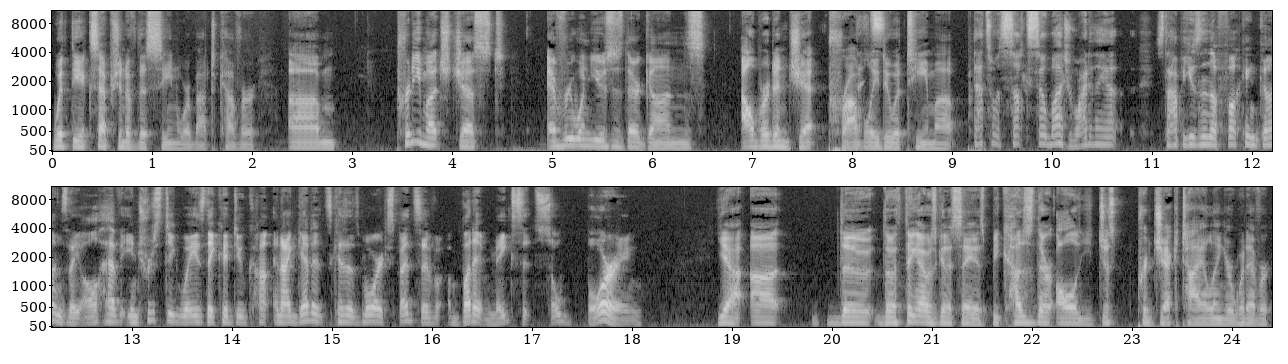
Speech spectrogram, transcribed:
with the exception of this scene we're about to cover. Um, pretty much just everyone uses their guns. Albert and Jet probably that's, do a team up. That's what sucks so much. Why do they uh, stop using the fucking guns? They all have interesting ways they could do. Con- and I get it because it's more expensive, but it makes it so boring. Yeah. Uh, the the thing I was gonna say is because they're all just projectiling or whatever.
